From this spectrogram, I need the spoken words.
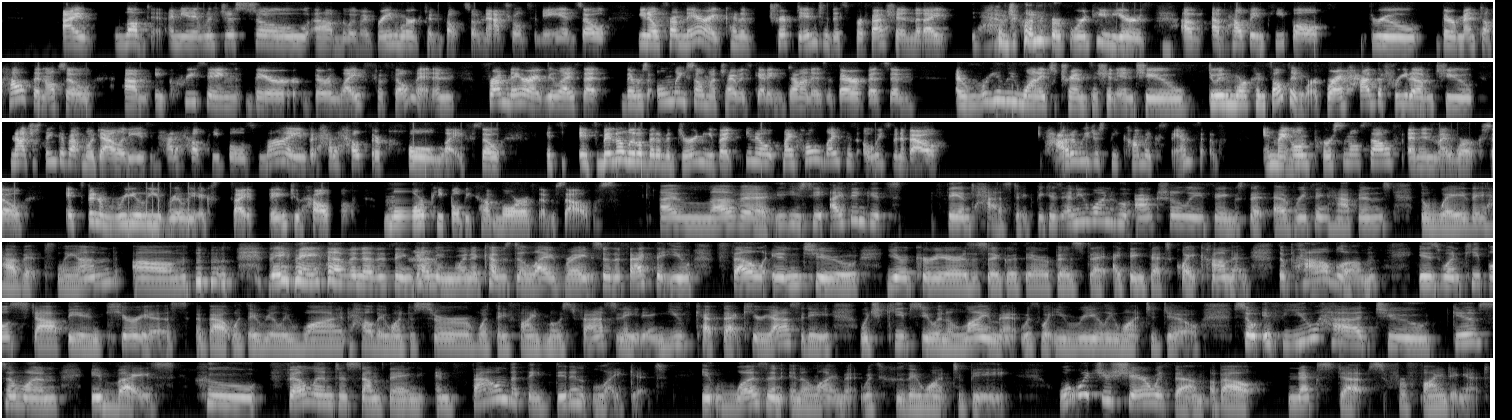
I loved it. I mean, it was just so um, the way my brain worked and felt so natural to me. And so, you know, from there, I kind of tripped into this profession that I have done for 14 years of, of helping people through their mental health and also um, increasing their their life fulfillment. And from there, I realized that there was only so much I was getting done as a therapist, and I really wanted to transition into doing more consulting work where I had the freedom to not just think about modalities and how to help people's mind, but how to help their whole life. So it's it's been a little bit of a journey, but you know, my whole life has always been about how do we just become expansive in my own personal self and in my work. So it's been really, really exciting to help more people become more of themselves. I love it. You see, I think it's fantastic because anyone who actually thinks that everything happens the way they have it planned, um, they may have another thing coming when it comes to life, right? So the fact that you fell into your career as a psychotherapist, I, I think that's quite common. The problem is when people stop being curious about what they really want, how they want to serve, what they find most fascinating. You've kept that curiosity, which keeps you in alignment with what you really want to do. So if you had to give someone advice who fell into something and found that they didn't like it, it wasn't in alignment with who they want to be, what would you share with them about next steps for finding it?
